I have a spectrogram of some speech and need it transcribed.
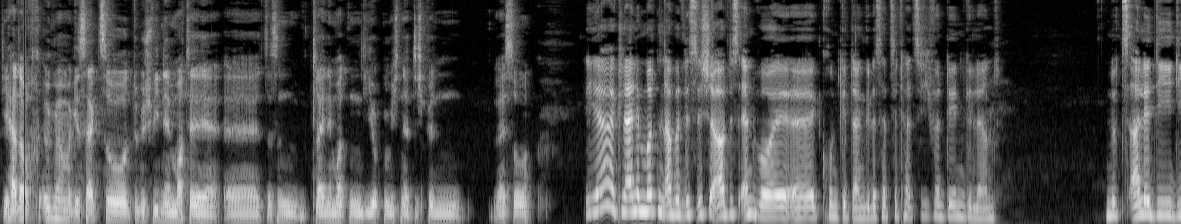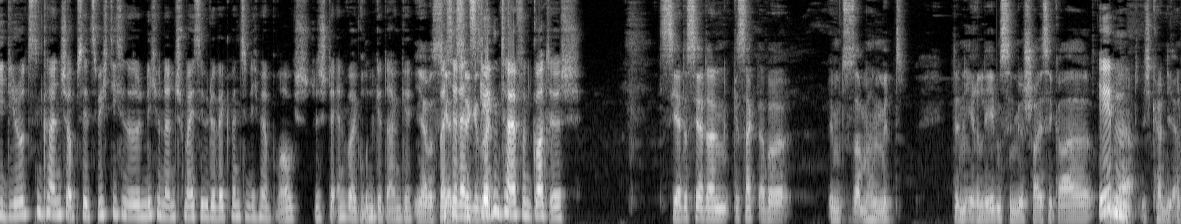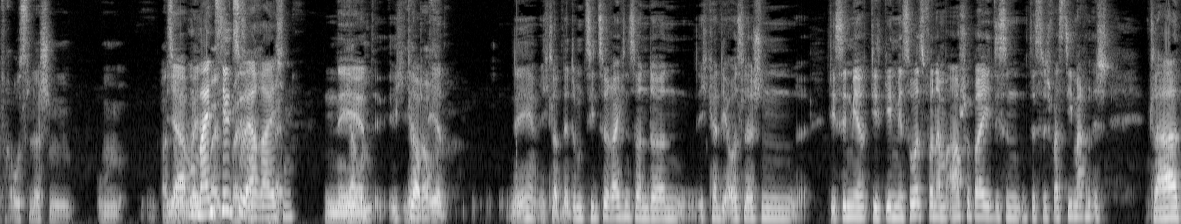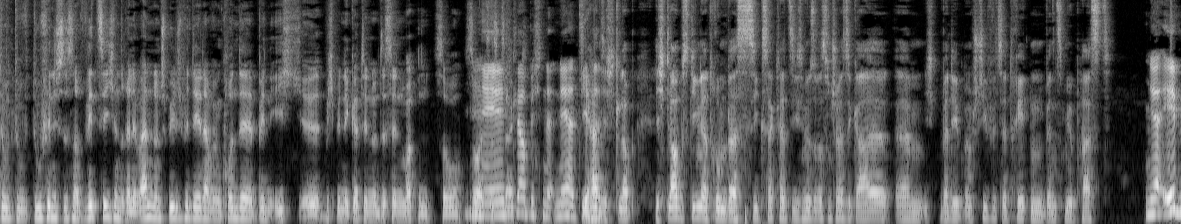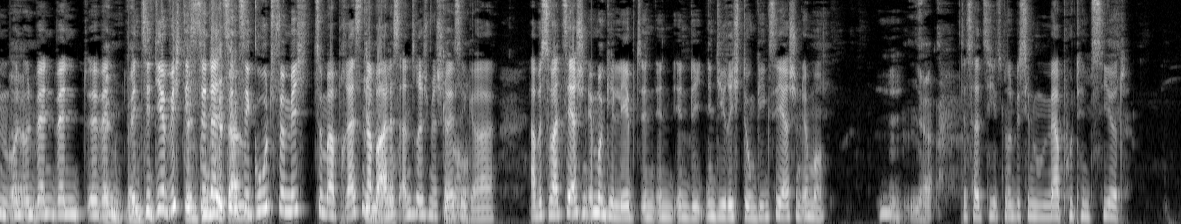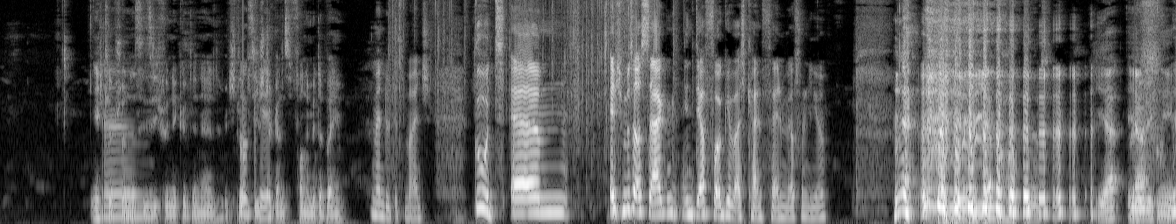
Die hat auch irgendwann mal gesagt, so, du bist wie eine Motte, äh, das sind kleine Motten, die jucken mich nicht, ich bin, weißt du, Ja, kleine Motten, aber das ist ja auch das Envoy-Grundgedanke. das hat sie tatsächlich von denen gelernt. Nutz alle, die, die, die nutzen kannst, ob sie jetzt wichtig sind oder nicht, und dann schmeiß sie wieder weg, wenn sie nicht mehr brauchst. Das ist der Envoy-Grundgedanke. Ja, aber sie Was hat ja es dann ja das gesagt, Gegenteil von Gott ist. sie hat es ja dann gesagt, aber im Zusammenhang mit, denn ihre Leben sind mir scheißegal. Eben. Und ich kann die einfach auslöschen, um, also, Ja, Um weil- mein weil- Ziel weil zu erreichen. Nee, Ja, und- ich ja, glaube doch. eher. Nee, ich glaube nicht um Ziel zu erreichen, sondern ich kann die auslöschen. Die sind mir, die gehen mir sowas von am Arsch vorbei. Die sind, das ist, was die machen, ist klar. Du, du, du findest es noch witzig und relevant und spielst mit denen, aber im Grunde bin ich, äh, ich bin eine Göttin und das sind Motten. So, so hat sie nee, ich gesagt. glaube ich nicht. Nee, hat sie Die hat- ich glaube, ich glaube, es ging darum, dass sie gesagt hat, sie ist mir sowas von scheißegal, ähm, ich werde ihr beim Stiefel zertreten, wenn es mir passt. Ja, eben. Und, Ähm, und wenn, wenn, äh, wenn, wenn, wenn- wenn- sie dir wichtig sind, mir dann sind dann- sie gut für mich zum Erpressen, aber Genau. alles andere ist mir Genau. scheißegal. Aber so hat sie ja schon immer gelebt in, in, in, die, in die Richtung, ging sie ja schon immer. Ja. Das hat sich jetzt nur ein bisschen mehr potenziert. Ich glaube schon, dass sie Ähm, sich für eine Göttin hält. Ich glaube, sie okay. ist da ganz vorne mit dabei. Wenn du das meinst. Gut, ähm, ich muss auch sagen, in der Folge war ich kein Fan mehr von ihr. ja, überhaupt nicht. Ja, ja, nee.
